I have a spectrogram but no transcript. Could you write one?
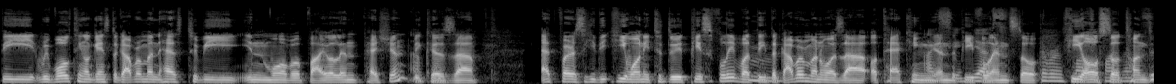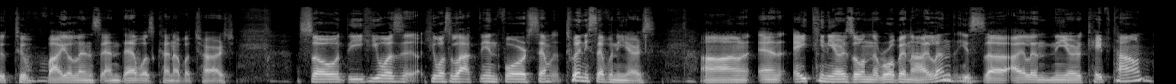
the revolting against the government has to be in more of a violent passion because. Uh, at first, he he wanted to do it peacefully, but the, the government was uh, attacking. I and the people, Yes. and so he also violence. Uh-huh. turned to, to violence, and that was kind of a charge. So the he was he was locked in for seven, 27 years, uh, and 18 years on the Robben Island Mm-hmm. is uh, island near Cape Town,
